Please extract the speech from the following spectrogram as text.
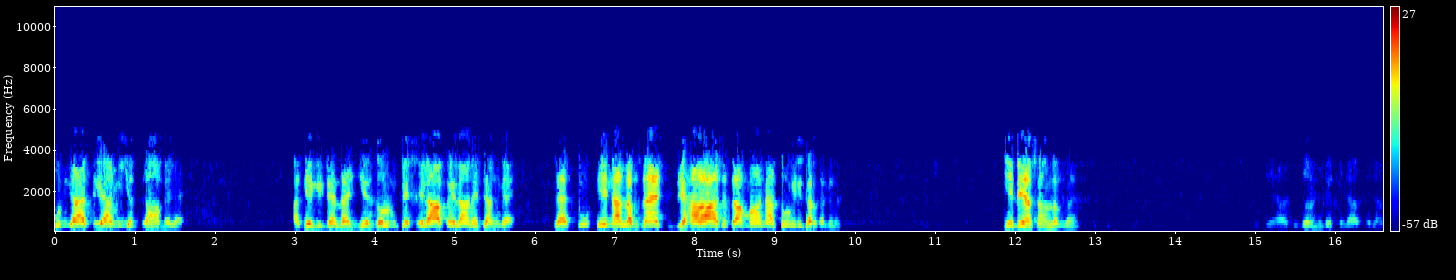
بنیادی اہمیت کا حامل ہے۔ اگے کی کہندا ہے یہ ظلم کے خلاف اعلان جنگ ہے۔ لے تو انہاں لفظاں جہاد دا معنی تو بھی نہیں کر سکنا۔ یہ بے آسان لفظ ہے جہاد ظلم کے خلاف اعلان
